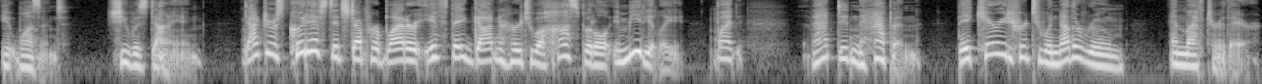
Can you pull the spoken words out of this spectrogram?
it wasn't. She was dying. Doctors could have stitched up her bladder if they'd gotten her to a hospital immediately, but that didn't happen. They carried her to another room and left her there.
